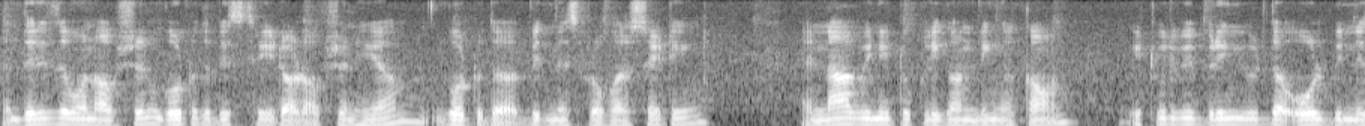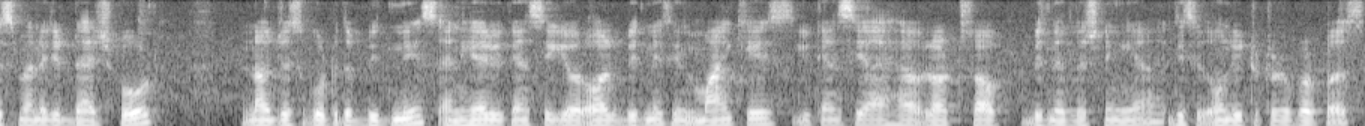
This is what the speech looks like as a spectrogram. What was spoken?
and there is a one option. Go to the this three dot option here. Go to the business profile setting. And now we need to click on link account. It will be bring you the old business manager dashboard. Now just go to the business. And here you can see your all business. In my case you can see i have lots of business listing here. This is only tutorial purpose.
